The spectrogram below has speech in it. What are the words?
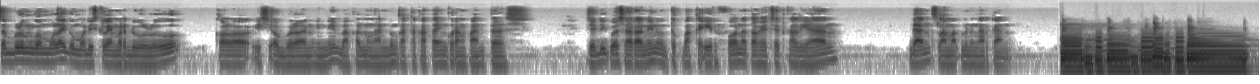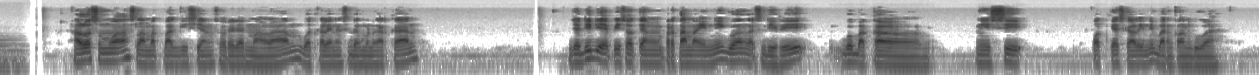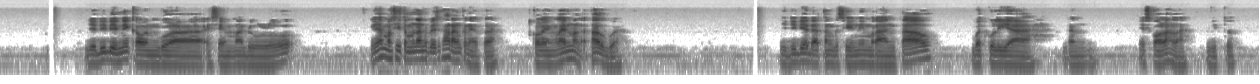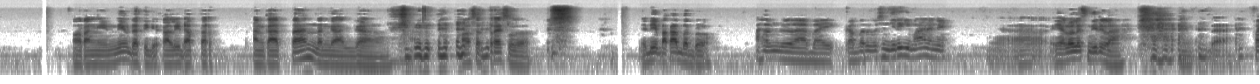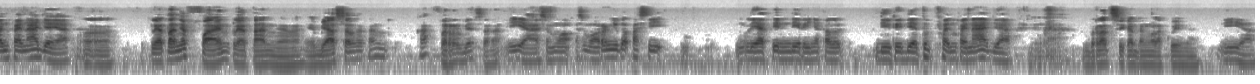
Sebelum gue mulai gue mau disclaimer dulu. Kalau isi obrolan ini bakal mengandung kata-kata yang kurang pantas. Jadi gue saranin untuk pakai earphone atau headset kalian. Dan selamat mendengarkan. Halo semua, selamat pagi, siang, sore, dan malam Buat kalian yang sedang mendengarkan. Jadi di episode yang pertama ini gue nggak sendiri. Gue bakal ngisi podcast kali ini bareng kawan gua. Jadi dia ini kawan gua SMA dulu. Ya masih temenan sampai sekarang ternyata. Kalau yang lain mah nggak tahu gua. Jadi dia datang ke sini merantau buat kuliah dan ya sekolah lah gitu. Orang ini udah tiga kali daftar angkatan dan gagal. Mau stres loh. Jadi apa kabar bro? Alhamdulillah baik. Kabar lu sendiri gimana nih? Ya, ya lo lihat sendiri lah. Udah. Fine fine aja ya. Heeh. Kelihatannya fine, kelihatannya. Ya biasa kan cover biasa. Iya, semua semua orang juga pasti ngeliatin dirinya kalau diri dia tuh fine fine aja. Ya, berat sih kadang ngelakuinnya. Iya.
